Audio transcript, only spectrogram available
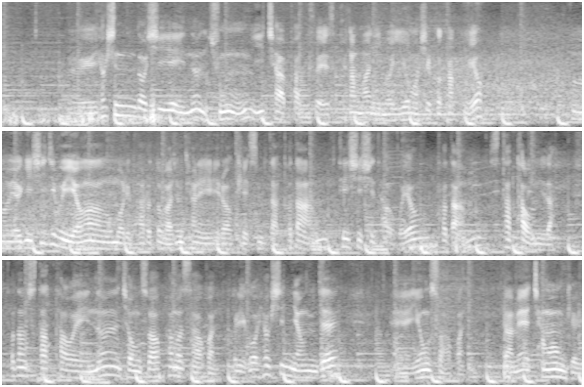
어, 혁신도시에 있는 중 2차 아파트에서 가장 많이 뭐 이용하실 것 같고요. 어, 여기 CGV 영화관 건물이 바로 또 맞은편에 이렇게 있습니다. 토담 TCC 타워고요. 토담 스타타워입니다. 토담 스타타워에 있는 정수학 파머스 학원 그리고 혁신영재 에, 영수학원 그 다음에 장원교육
